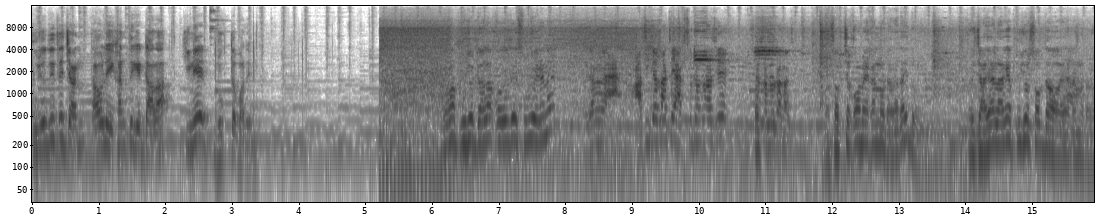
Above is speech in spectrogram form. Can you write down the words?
পুজো দিতে চান তাহলে এখান থেকে ডালা কিনে ঢুকতে পারেন। বাবা পুজোর ডালা কত দিয়ে শুরু? এখানে? এখানে আশি টাকা আছে একশো টাকা আছে একান্ন টাকা আছে। সবচেয়ে কম একান্ন টাকা তাই তো? যা যা লাগে পুজোর সব দেওয়া হয় একান্ন টাকা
